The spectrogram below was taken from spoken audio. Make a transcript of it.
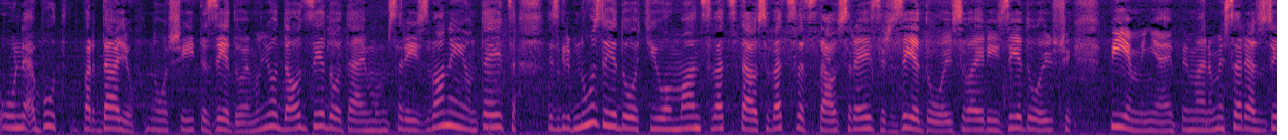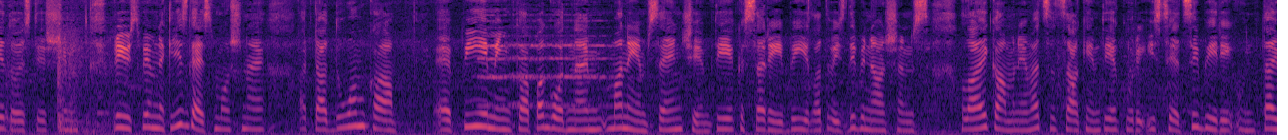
un būt par daļu no šī ziedojuma. Un ļoti daudz ziedotāji mums arī zvanīja un teica, es gribu noziedot, jo mans vecstāvs, vecvectāvs reiz ir ziedojis vai arī ziedojuši piemiņai. Piemēram, es arī esmu ziedojis tieši šim brīvības pieminekļu izgaismošanai ar tā domu, kā e, piemiņu kā pagodinājumu maniem senčiem, tie, kas arī bija Latvijas dibināšanas laikā, maniem vecākiem, tie, kuri izciet Sibīriju un tai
